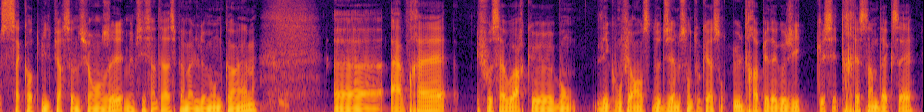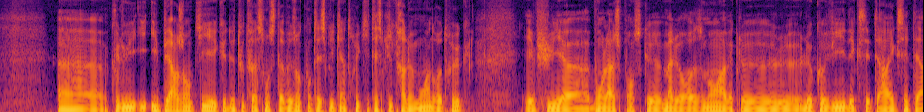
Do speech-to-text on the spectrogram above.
50 000 personnes sur Angers, même si ça intéresse pas mal de monde quand même. Euh, après, il faut savoir que bon, les conférences de James en tout cas sont ultra pédagogiques, que c'est très simple d'accès, euh, que lui est hyper gentil et que de toute façon, si t'as besoin qu'on t'explique un truc, il t'expliquera le moindre truc. Et puis euh, bon là, je pense que malheureusement avec le, Covid, etc., etc.,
